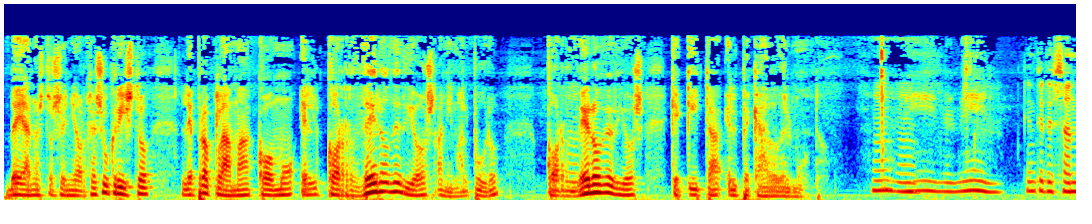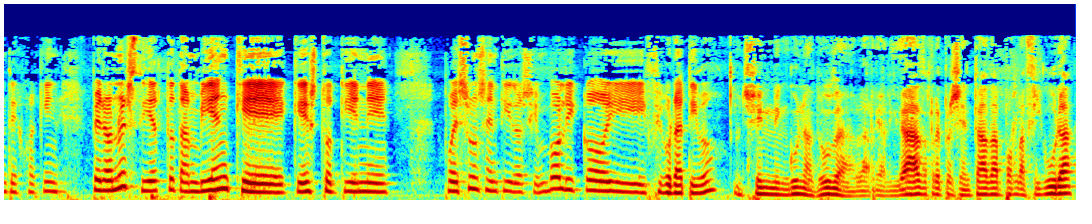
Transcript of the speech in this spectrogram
ve a nuestro Señor Jesucristo, le proclama como el Cordero de Dios, animal puro, Cordero de Dios que quita el pecado del mundo. Qué interesante, Joaquín. Pero no es cierto también que, que esto tiene pues un sentido simbólico y figurativo. Sin ninguna duda, la realidad representada por la figura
